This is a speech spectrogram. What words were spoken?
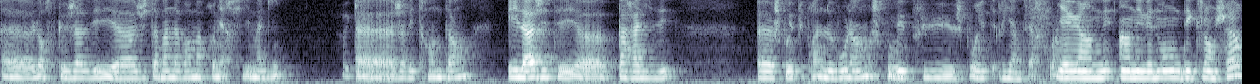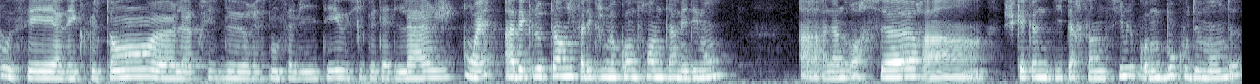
lorsque j'avais. juste avant d'avoir ma première fille, Maggie. J'avais 30 ans et là j'étais paralysée. Euh, je pouvais plus prendre le volant, je pouvais plus, je pouvais rien faire quoi. Il y a eu un, un événement déclencheur ou c'est avec le temps, euh, la prise de responsabilité, aussi peut-être l'âge? Ouais, avec le temps, il fallait que je me confronte à mes démons, à la noirceur, à... Je suis quelqu'un d'hypersensible, comme beaucoup de monde.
